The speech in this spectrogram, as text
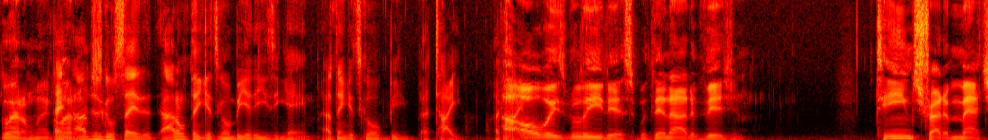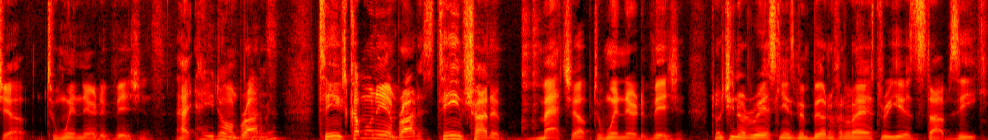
Go ahead on, man. Go ahead. I'm just going to say that I don't think it's going to be an easy game. I think it's going to be a tight. A tight I one. always believe this within our division. Teams try to match up to win their divisions. How, how you doing, brothers? Mm-hmm. Teams, come on in, brothers. Teams try to match up to win their division. Don't you know the Redskins been building for the last three years to stop Zeke?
